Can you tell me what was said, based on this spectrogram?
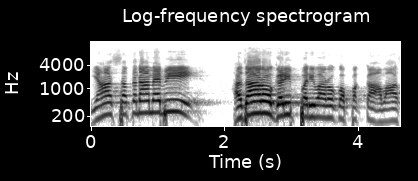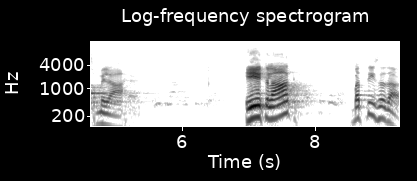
यहाँ सतना में भी हज़ारों गरीब परिवारों को पक्का आवास मिला है। एक लाख बत्तीस हज़ार।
